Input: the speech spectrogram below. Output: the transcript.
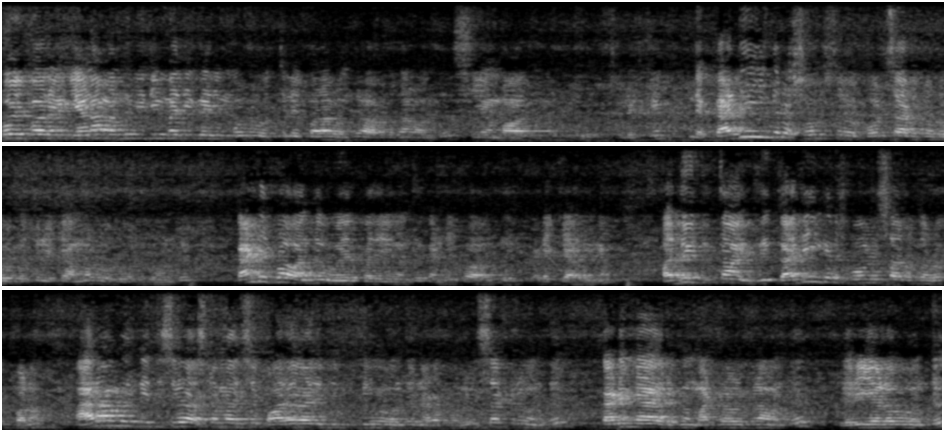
போய் பாருங்க ஏன்னா வந்து விதிமதி கதி மூன்று ஒத்துழைப்பாளர் வந்து அவர் தான் வந்து சிஎம் வந்து சொல்லியிருக்கேன் இந்த கதிங்கிற சொல் பொருட்சாரத்தோட ஒத்துழைக்காமல் ஒருவருக்கு வந்து கண்டிப்பாக வந்து உயர் பதவி வந்து கண்டிப்பாக வந்து கிடைக்காதுங்க. அதுக்கு தான் இது கதிங்கிற போலீஸாரத்தோட பலம். ஆறாவது திசையோ அஷ்டமாதிசையோ பாதகாதி திசையோ வந்து நடப்பது சற்று வந்து கடுமையாக இருக்கும். மற்றவர்களுக்கெல்லாம் வந்து பெரிய அளவு வந்து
